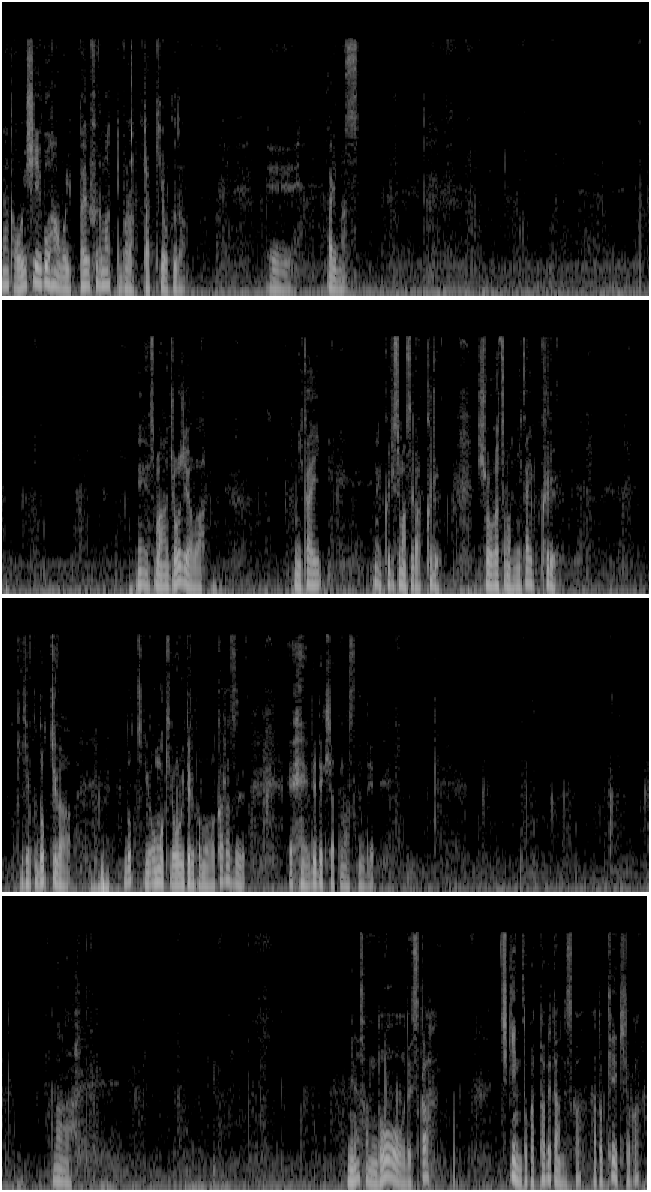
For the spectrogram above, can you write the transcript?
なんか美味しいご飯をいっぱい振る舞ってもらった記憶が、えー、あります。ねまあ、ジョージアは2回ね、クリスマスが来る正月も2回来る結局どっちがどっちに重きを置いてるかも分からず、えー、出てきちゃってますんで。まあ皆さんどうですか？チキンとか食べたんですか？あとケーキとか？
